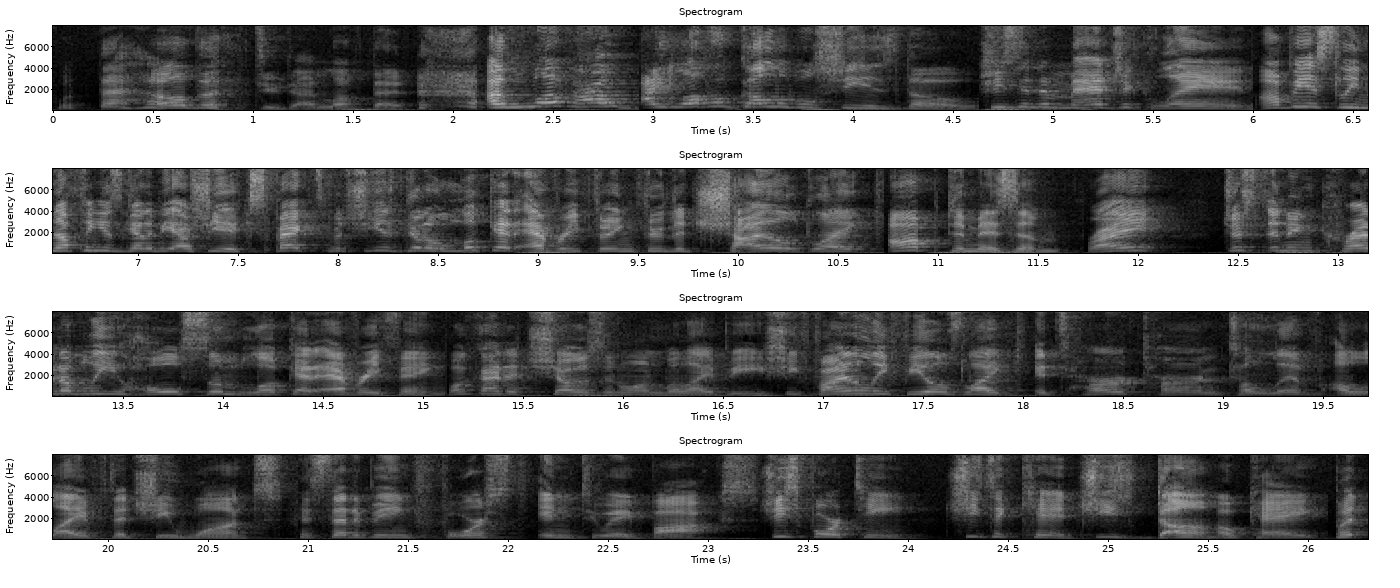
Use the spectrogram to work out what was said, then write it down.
what the hell do, dude I love that. I love how I love how gullible she is though. She's in a magic land. Obviously nothing is gonna be how she expects, but she is gonna look at everything through the childlike optimism, right? Just an incredibly wholesome look at everything. What kind of chosen one will I be? She finally feels like it's her turn to live a life that she wants instead of being forced into a box. She's 14. She's a kid. She's dumb, okay? But,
